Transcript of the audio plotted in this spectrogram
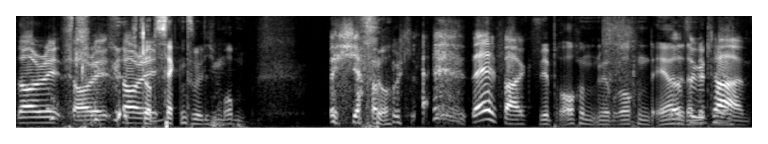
sorry, sorry, Ich sorry. glaube, Seconds will dich mobben. ja, So. gut. Selfax. Wir brauchen, wir brauchen Was Erde, hast du getan?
